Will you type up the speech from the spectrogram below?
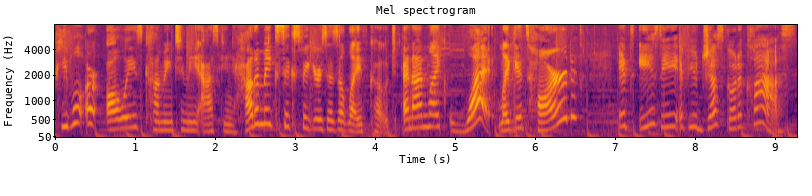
People are always coming to me asking how to make six figures as a life coach. And I'm like, what? Like, it's hard? It's easy if you just go to class.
